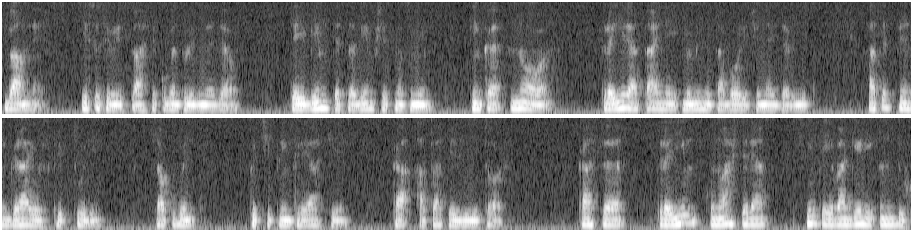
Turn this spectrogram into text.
Doamne, Iisuse Hristoase, Cuvântul lui Dumnezeu, Te iubim, Te slăvim și îți mulțumim fiindcă nouă trăirea tainei luminii taborice ne-ai dăruit, atât prin graiul Scripturii sau cuvânt, cât și prin creație, ca a toate zivitor, ca să trăim cunoașterea Sfintei Evangheliei în Duh,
